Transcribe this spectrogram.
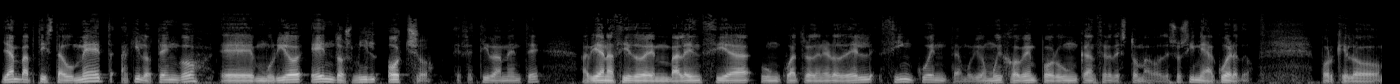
Jean Baptista Humet, aquí lo tengo, eh, murió en 2008, efectivamente. Había nacido en Valencia un 4 de enero del 50. Murió muy joven por un cáncer de estómago. De eso sí me acuerdo, porque lo,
